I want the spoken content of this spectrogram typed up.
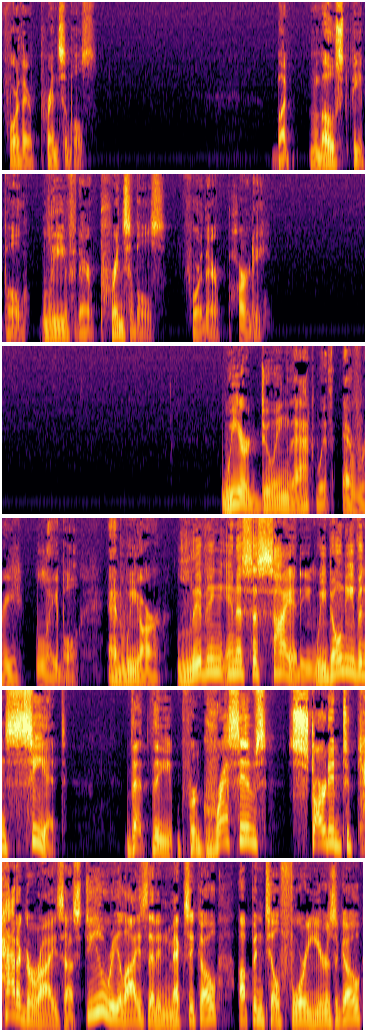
for their principles. But most people leave their principles for their party. We are doing that with every label. And we are living in a society, we don't even see it, that the progressives started to categorize us. Do you realize that in Mexico, up until four years ago,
